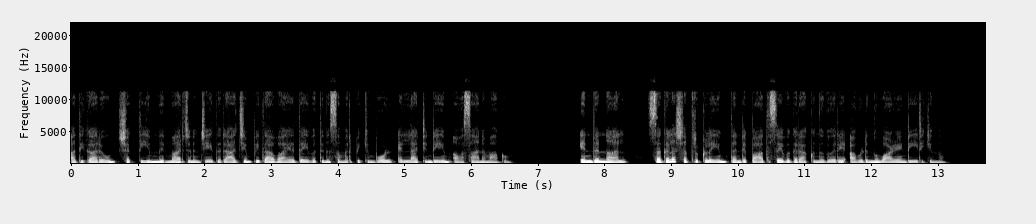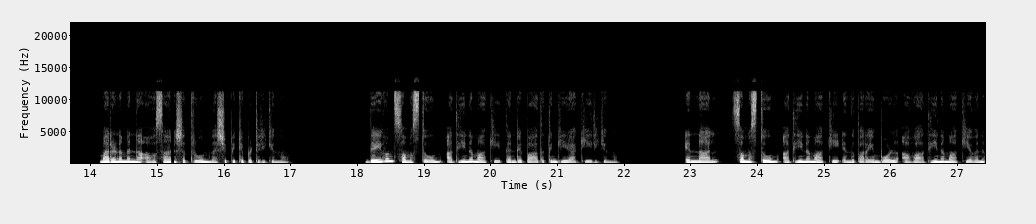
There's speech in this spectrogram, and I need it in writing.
അധികാരവും ശക്തിയും നിർമ്മാർജനം ചെയ്ത് രാജ്യം പിതാവായ ദൈവത്തിന് സമർപ്പിക്കുമ്പോൾ എല്ലാറ്റിന്റെയും അവസാനമാകും. എന്തെന്നാൽ സകല ശത്രുക്കളെയും തന്റെ പാദസേവകരാക്കുന്നതുവരെ അവിടുന്ന് വാഴേണ്ടിയിരിക്കുന്നു. മരണമെന്ന അവസാന ശത്രുവും നശിപ്പിക്കപ്പെട്ടിരിക്കുന്നു. ദൈവം സമസ്തവും അധീനമാക്കി തന്റെ പാദത്തിൻകീഴാക്കിയിരിക്കുന്നു എന്നാൽ സമസ്തവും അധീനമാക്കി എന്നു പറയുമ്പോൾ അവ അധീനമാക്കിയവൻ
